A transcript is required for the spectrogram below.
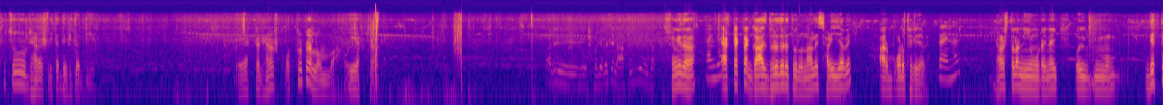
প্রচুর ঢেঁড়স ভিতর ভিতর দিয়ে। এই একটা ঢেঁড়স কতটা লম্বা, ওই একটা। সঙ্গীতা একটা একটা গাছ ধরে ধরে তোলো নাহলে ছাড়িয়ে যাবে আর বড় থেকে যাবে। তাই না? ঢেঁড়স তোলার নিয়ম ওটাই নাই ওই দেখতে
